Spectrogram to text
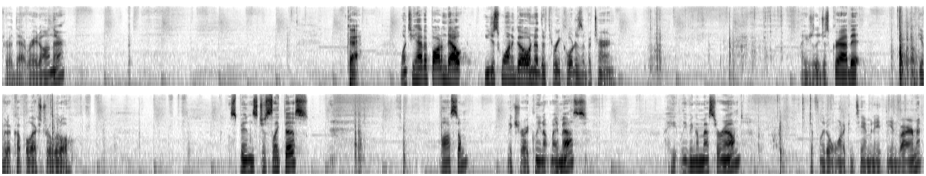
Thread that right on there. Okay. Once you have it bottomed out, you just want to go another three quarters of a turn. I usually just grab it and give it a couple extra little spins just like this. Awesome. Make sure I clean up my mess. I hate leaving a mess around. Definitely don't want to contaminate the environment.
